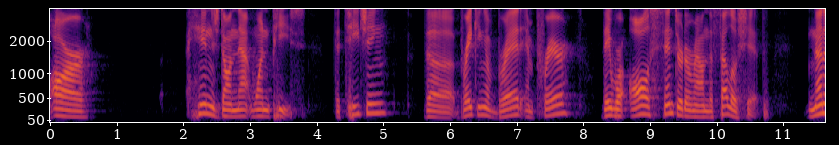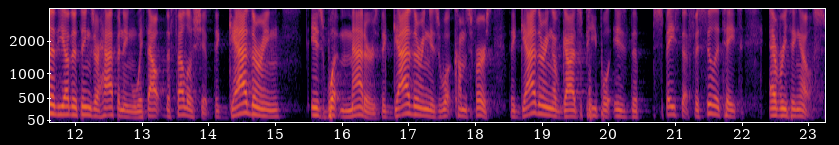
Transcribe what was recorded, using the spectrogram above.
are hinged on that one piece the teaching the breaking of bread and prayer, they were all centered around the fellowship. None of the other things are happening without the fellowship. The gathering is what matters. The gathering is what comes first. The gathering of God's people is the space that facilitates everything else.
